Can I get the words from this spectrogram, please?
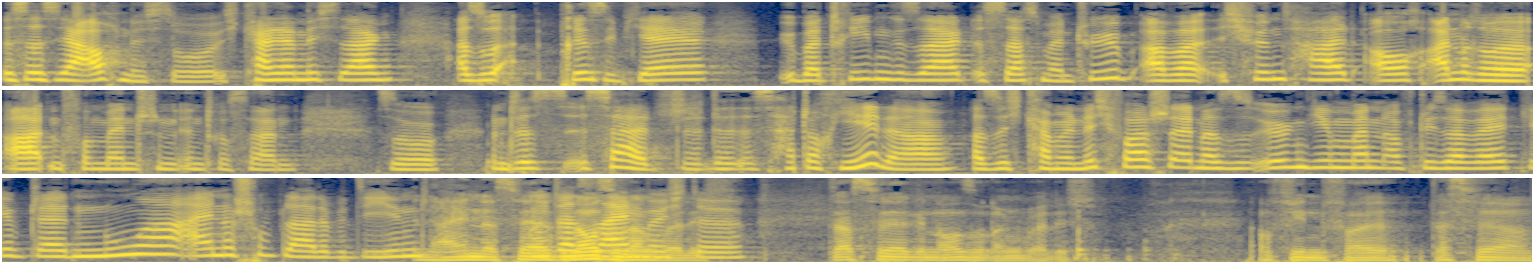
ist es ja auch nicht so. Ich kann ja nicht sagen, also prinzipiell übertrieben gesagt ist das mein Typ, aber ich finde halt auch andere Arten von Menschen interessant. So. Und das ist halt, das hat doch jeder. Also ich kann mir nicht vorstellen, dass es irgendjemanden auf dieser Welt gibt, der nur eine Schublade bedient Nein, das wäre das genauso sein langweilig. möchte. Das wäre genauso langweilig. Auf jeden Fall. Das wäre.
